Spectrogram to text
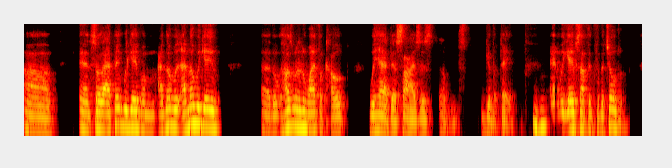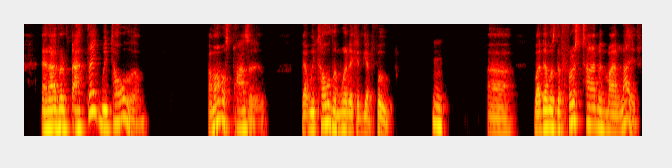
Uh, and so I think we gave them, I know we, I know we gave uh, the husband and the wife a coat. We had their sizes, um, give or take. Mm-hmm. And we gave something for the children. And I've, I think we told them I'm almost positive that we told them where they could get food. Hmm. Uh, but that was the first time in my life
